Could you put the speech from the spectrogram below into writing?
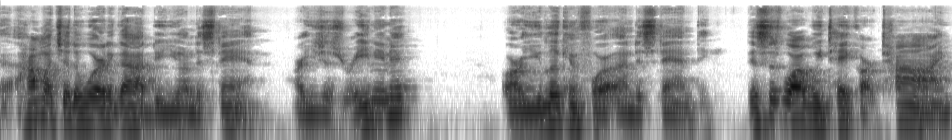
Uh, How much of the word of God do you understand? Are you just reading it? or are you looking for understanding? This is why we take our time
